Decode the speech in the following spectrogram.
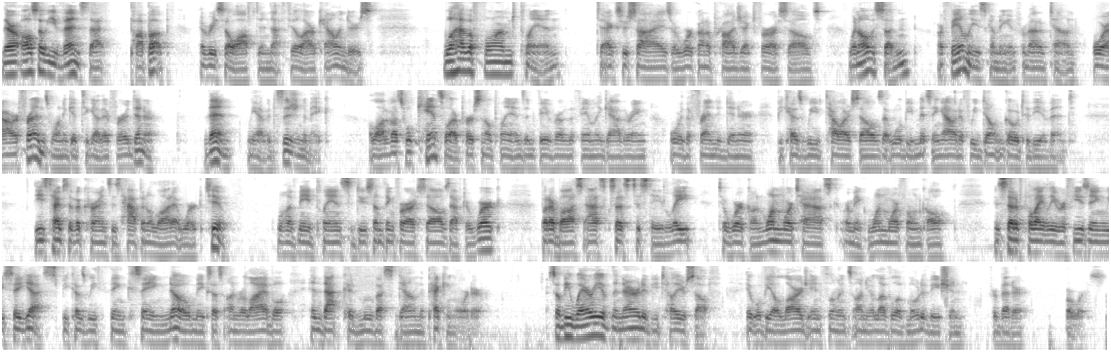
There are also events that pop up every so often that fill our calendars. We'll have a formed plan to exercise or work on a project for ourselves when all of a sudden our family is coming in from out of town or our friends want to get together for a dinner. Then we have a decision to make. A lot of us will cancel our personal plans in favor of the family gathering or the friend dinner because we tell ourselves that we'll be missing out if we don't go to the event. These types of occurrences happen a lot at work too. We'll have made plans to do something for ourselves after work, but our boss asks us to stay late to work on one more task or make one more phone call. Instead of politely refusing, we say yes because we think saying no makes us unreliable and that could move us down the pecking order. So be wary of the narrative you tell yourself. It will be a large influence on your level of motivation, for better or worse.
